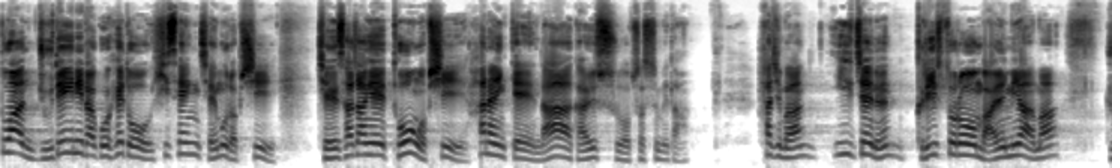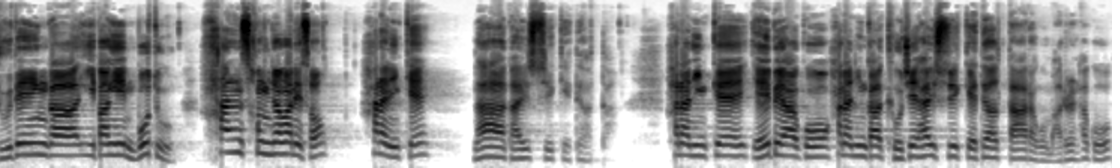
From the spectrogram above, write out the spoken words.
또한 유대인이라고 해도 희생 제물 없이 제사장의 도움 없이 하나님께 나아갈 수 없었습니다. 하지만 이제는 그리스도로 말미암아 유대인과 이방인 모두 한 성령 안에서 하나님께 나아갈 수 있게 되었다. 하나님께 예배하고 하나님과 교제할 수 있게 되었다라고 말을 하고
